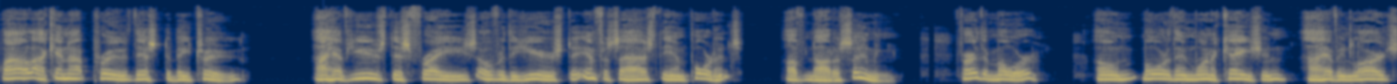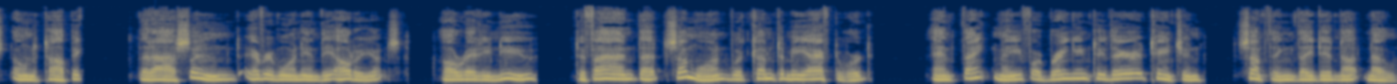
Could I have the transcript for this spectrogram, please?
While I cannot prove this to be true, I have used this phrase over the years to emphasize the importance of not assuming. Furthermore, on more than one occasion, I have enlarged on a topic that I assumed everyone in the audience already knew to find that someone would come to me afterward and thank me for bringing to their attention something they did not know.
